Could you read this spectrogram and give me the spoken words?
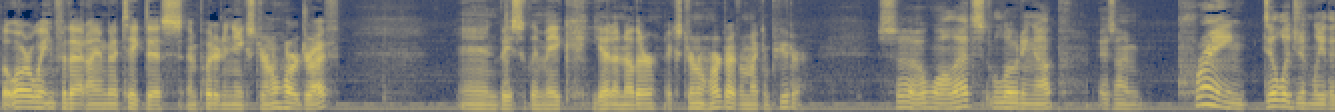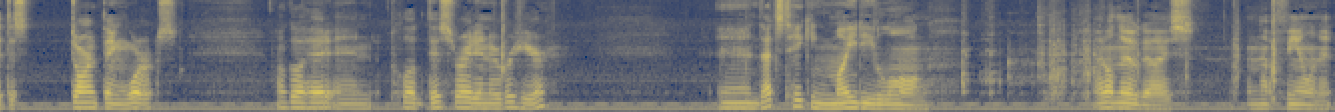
But while we're waiting for that, I am going to take this and put it in the external hard drive and basically make yet another external hard drive on my computer. So while that's loading up, as I'm praying diligently that this darn thing works, I'll go ahead and plug this right in over here. And that's taking mighty long. I don't know, guys. I'm not feeling it.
